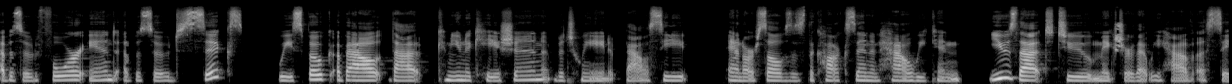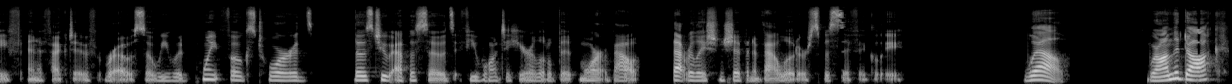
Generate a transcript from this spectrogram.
episode four and episode six. We spoke about that communication between bow seat and ourselves as the coxswain and how we can use that to make sure that we have a safe and effective row. So we would point folks towards those two episodes if you want to hear a little bit more about that relationship in a bow loader specifically? Well, we're on the dock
